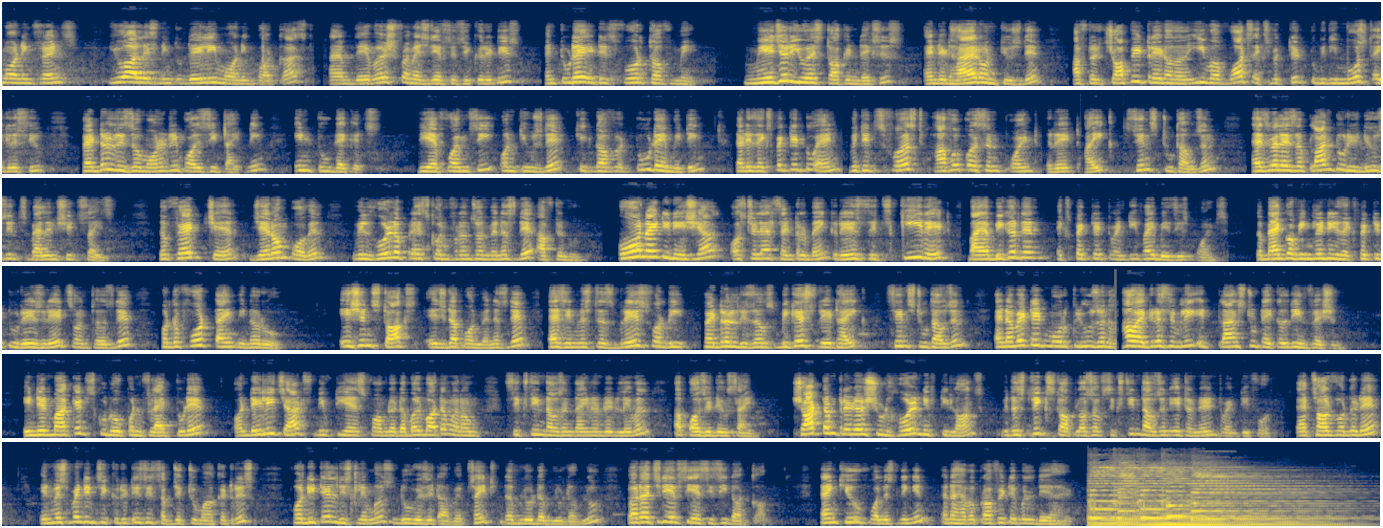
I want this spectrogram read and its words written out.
Good morning, friends. You are listening to Daily Morning Podcast. I am Devash from HDFC Securities, and today it is 4th of May. Major US stock indexes ended higher on Tuesday after choppy trade on the eve of what's expected to be the most aggressive Federal Reserve monetary policy tightening in two decades. The FOMC on Tuesday kicked off a two day meeting that is expected to end with its first half a percent point rate hike since 2000, as well as a plan to reduce its balance sheet size. The Fed chair, Jerome Powell, will hold a press conference on Wednesday afternoon. Overnight in Asia, Australia's central bank raised its key rate by a bigger than expected 25 basis points. The Bank of England is expected to raise rates on Thursday for the fourth time in a row. Asian stocks edged up on Wednesday as investors braced for the Federal Reserve's biggest rate hike since 2000 and awaited more clues on how aggressively it plans to tackle the inflation. Indian markets could open flat today on daily charts, Nifty has formed a double bottom around 16,900 level, a positive sign. Short-term traders should hold Nifty longs with a strict stop loss of 16,824. That's all for the day. Investment in securities is subject to market risk. For detailed disclaimers, do visit our website www.hdfcsec.com. Thank you for listening in and I have a profitable day ahead.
